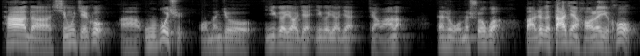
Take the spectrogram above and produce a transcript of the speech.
它的行为结构啊，五部曲，我们就一个要件一个要件讲完了。但是我们说过，把这个搭建好了以后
